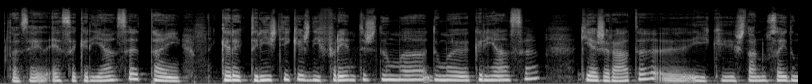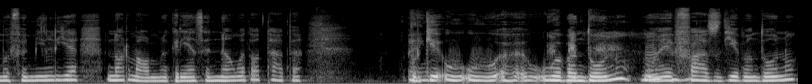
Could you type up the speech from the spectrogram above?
Portanto, é, essa criança tem características diferentes de uma, de uma criança que é gerada uh, e que está no seio de uma família normal, uma criança não adotada. Porque o, o, o abandono, não é? A uhum. fase de abandono,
